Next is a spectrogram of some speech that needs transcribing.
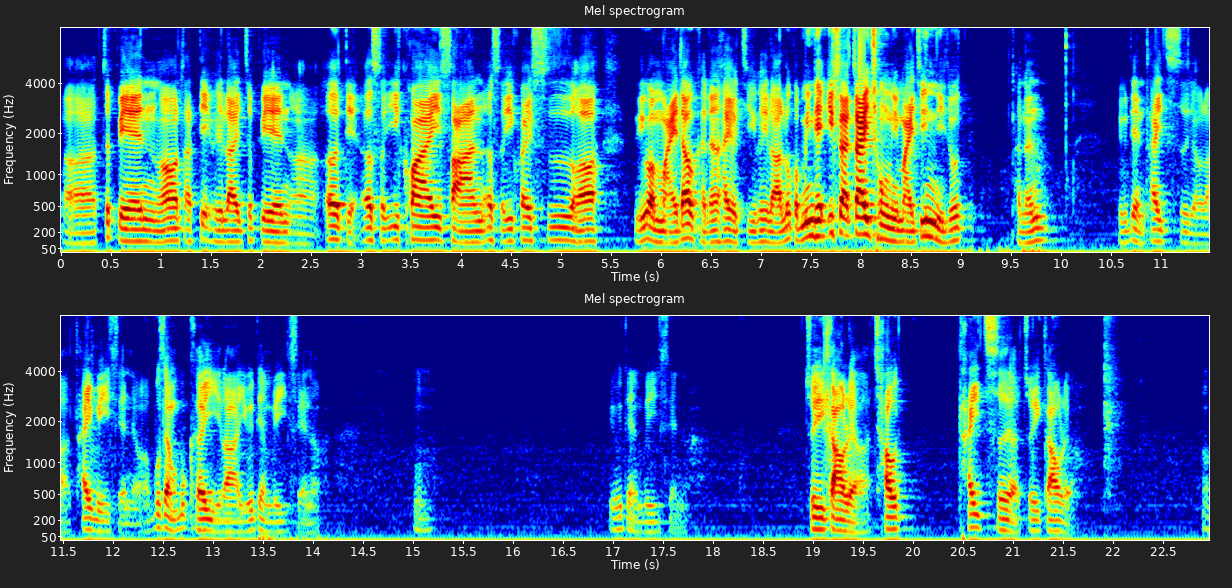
呃，这边，然后它跌回来这边啊，二点二十一块三，二十一块四，哈，如果买到可能还有机会了。如果明天一下再冲，你买进你就可能有点太迟了了，太危险了。不想不可以啦，有点危险了，嗯，有点危险了。追高了，超太迟了，追高了，嗯，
